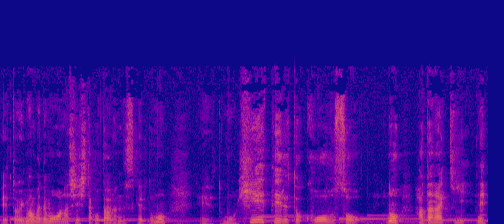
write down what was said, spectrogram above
えーと、今までもお話ししたことあるんですけれども、えー、ともう冷えてると酵素の働き、ね、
